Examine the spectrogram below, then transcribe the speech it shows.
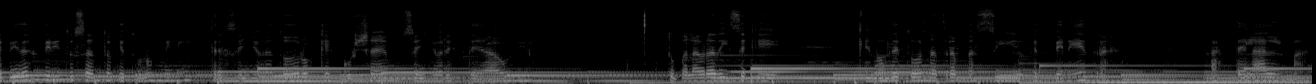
Te pido Espíritu Santo que tú nos ministres, Señor, a todos los que escuchemos, Señor, este audio. Tu palabra dice que, que no retorna tras vacío, que penetra hasta el alma.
